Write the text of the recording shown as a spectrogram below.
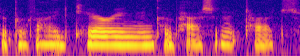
to provide caring and compassionate touch.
